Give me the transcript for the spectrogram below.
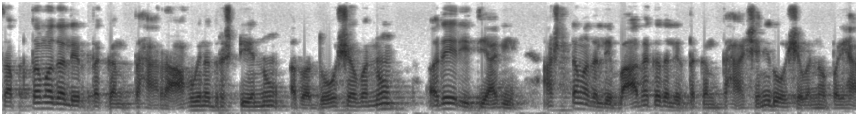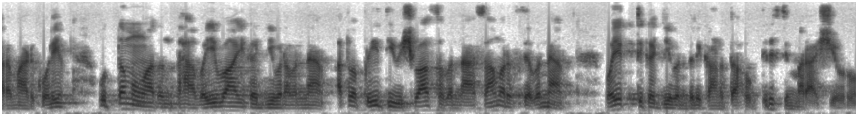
ಸಪ್ತಮದಲ್ಲಿರ್ತಕ್ಕಂತಹ ರಾಹುವಿನ ದೃಷ್ಟಿಯನ್ನು ಅಥವಾ ದೋಷವನ್ನು ಅದೇ ರೀತಿಯಾಗಿ ಅಷ್ಟಮದಲ್ಲಿ ಬಾಧಕದಲ್ಲಿರ್ತಕ್ಕಂತಹ ಶನಿ ದೋಷವನ್ನು ಪರಿಹಾರ ಮಾಡಿಕೊಳ್ಳಿ. ಉತ್ತಮವಾದಂತಹ ವೈವಾಹಿಕ ಜೀವನವನ್ನು ಅಥವಾ ಪ್ರೀತಿ ವಿಶ್ವಾಸವನ್ನು, ಸಾಮರಸ್ಯವನ್ನು ವೈಯಕ್ತಿಕ ಜೀವನದಲ್ಲಿ ಕಾಣುತ್ತಾ ಹೋಗ್ತೀರಿ ಸಿಂಹರಾಶಿಯವರು.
